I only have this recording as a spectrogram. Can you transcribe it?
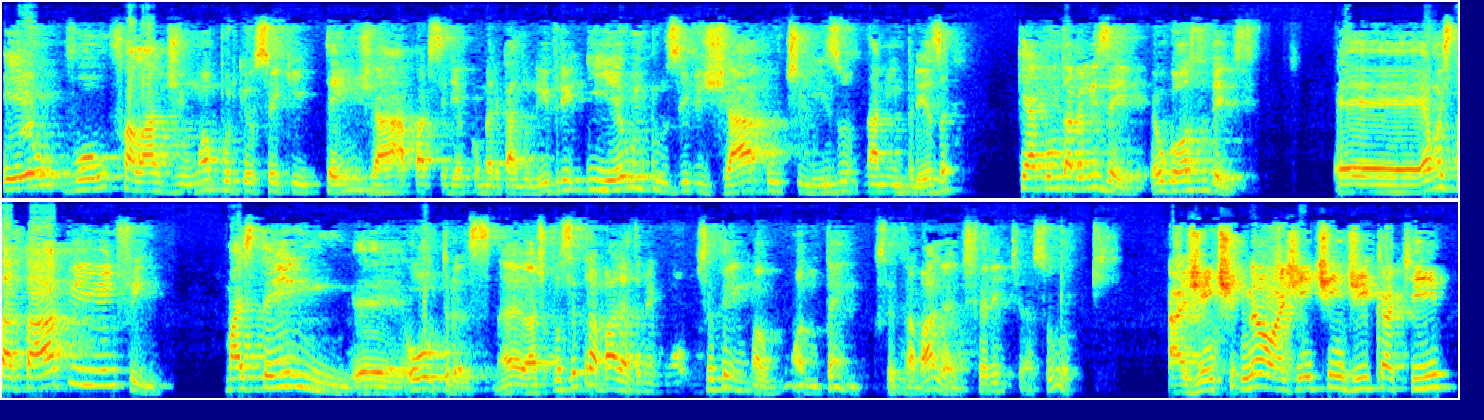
Eu vou falar de uma porque eu sei que tem já a parceria com o Mercado Livre e eu, inclusive, já utilizo na minha empresa, que é a Contabilizei. Eu gosto deles. É, é uma startup, enfim, mas tem é, outras. Né? Acho que você trabalha também com... Você tem uma, alguma, não tem? Você trabalha? É diferente a sua? A gente, não, a gente indica aqui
